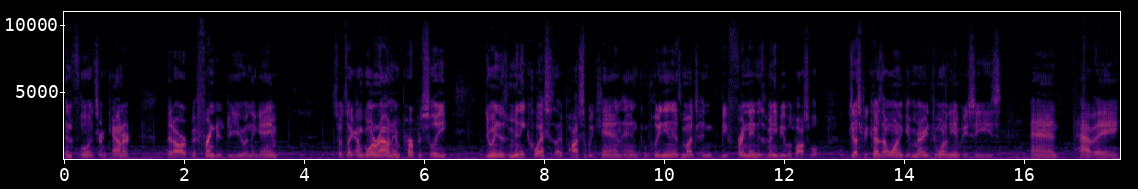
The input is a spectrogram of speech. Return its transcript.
influenced or encountered that are befriended to you in the game. So it's like I'm going around and purposely doing as many quests as I possibly can and completing as much and befriending as many people as possible just because I want to get married to one of the NPCs and have a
